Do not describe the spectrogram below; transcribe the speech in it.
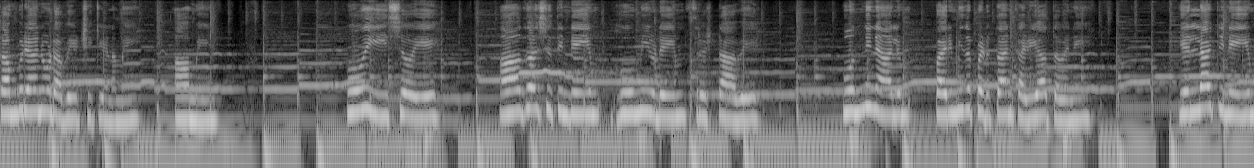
തമ്പുരാനോട് അപേക്ഷിക്കണമേ. ആമേൻ. ഓ ഈശോയെ ആകാശത്തിന്റെയും ഭൂമിയുടെയും സൃഷ്ടാവേ ഒന്നിനാലും പരിമിതപ്പെടുത്താൻ കഴിയാത്തവനെ എല്ലാറ്റിനെയും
